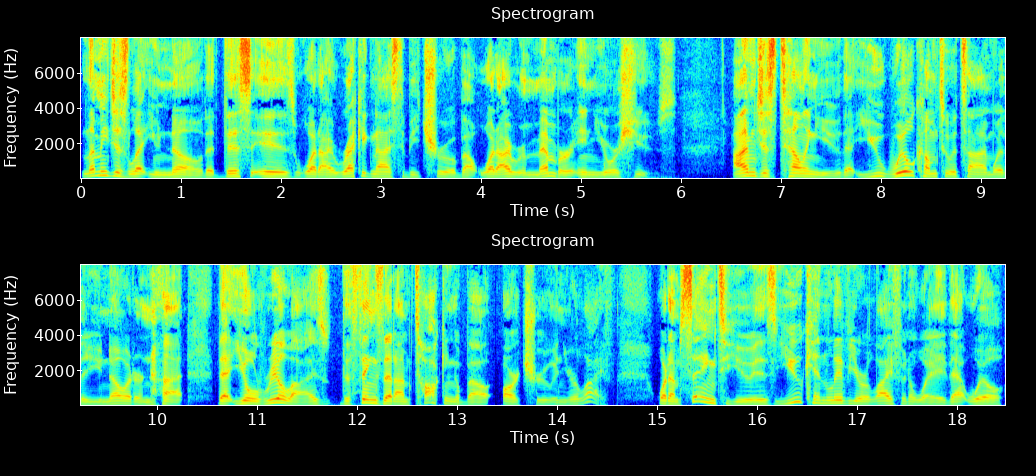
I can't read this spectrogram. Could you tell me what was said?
let me just let you know that this is what I recognize to be true about what I remember in your shoes. I'm just telling you that you will come to a time, whether you know it or not, that you'll realize the things that I'm talking about are true in your life. What I'm saying to you is you can live your life in a way that will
